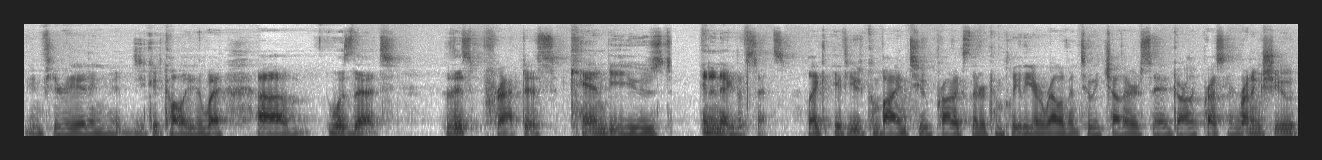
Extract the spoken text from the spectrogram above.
infuriating, you could call it either way, um, was that this practice can be used in a negative sense. Like if you combine two products that are completely irrelevant to each other, say a garlic press and a running shoe,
